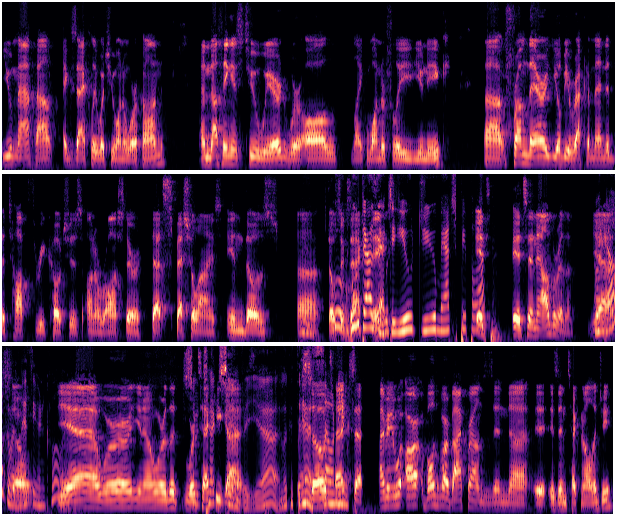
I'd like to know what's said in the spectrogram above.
you map out exactly what you want to work on, and nothing is too weird. We're all like wonderfully unique. Uh, from there, you'll be recommended the top three coaches on a roster that specialize in those uh, those who, who does things. that? Do you do you match people It's up? it's an algorithm. An Yeah, algorithm. so- That's even cooler. Yeah, we're you know we're the we're so techie tech guys. savvy. Yeah, look at that. so, so tech neat. sa- I mean, our both of our backgrounds is in uh, is in technology.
